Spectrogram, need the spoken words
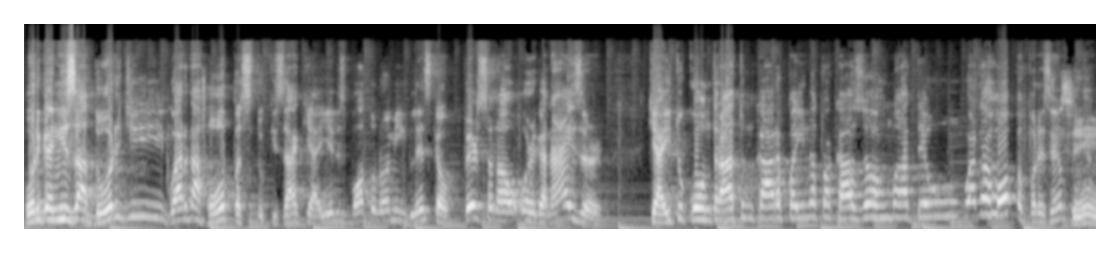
organizador de guarda-roupa, se tu quiser, que aí eles botam o nome em inglês, que é o Personal Organizer Que aí tu contrata um cara pra ir na tua casa arrumar teu guarda-roupa, por exemplo. Sim,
